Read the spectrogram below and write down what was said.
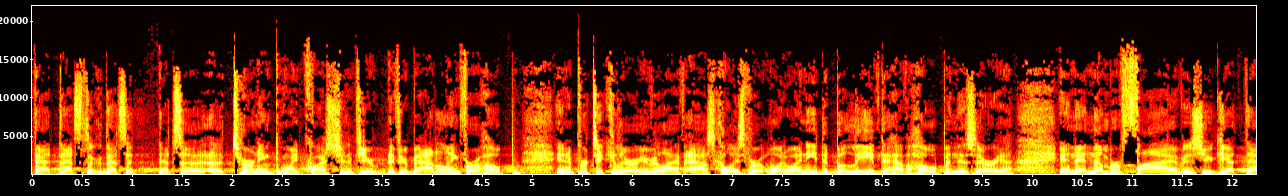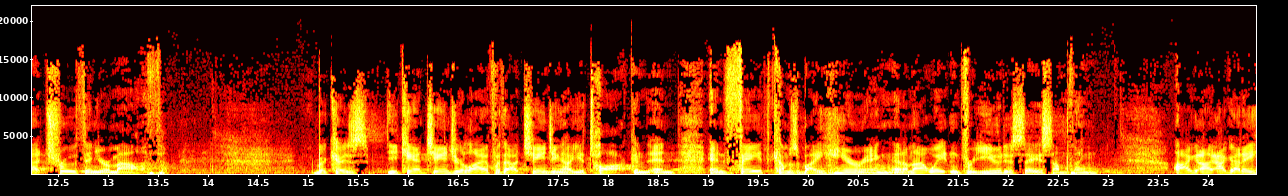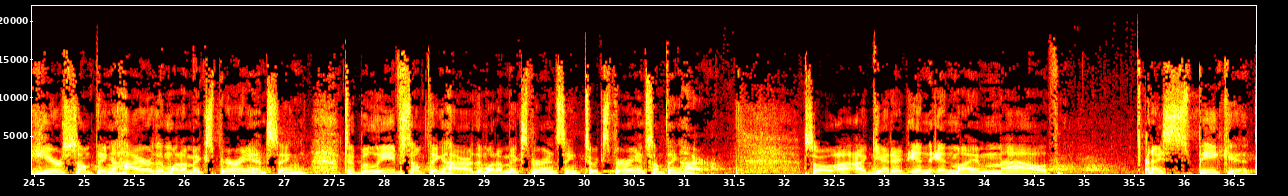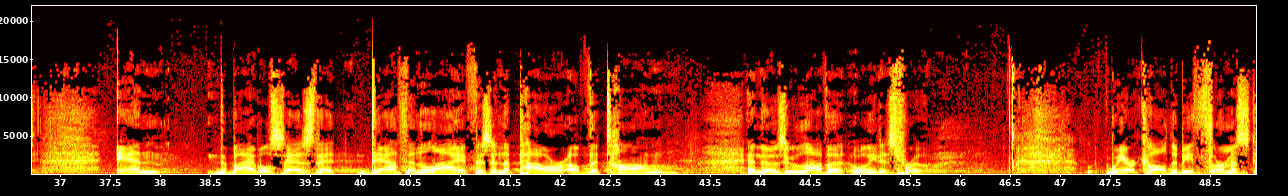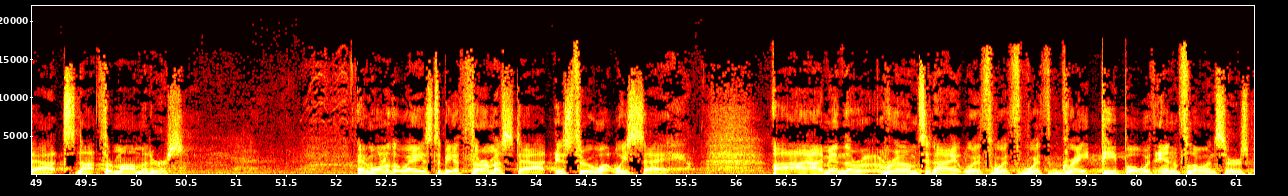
That, that's, the, that's, a, that's a, a, turning point question. If you're, if you're battling for hope in a particular area of your life, ask Holy Spirit, what do I need to believe to have hope in this area? And then number five is you get that truth in your mouth because you can't change your life without changing how you talk and, and and faith comes by hearing and i'm not waiting for you to say something I, I, I got to hear something higher than what I'm experiencing to believe something higher than what I'm experiencing to experience something higher. So I, I get it in, in my mouth and I speak it. And the Bible says that death and life is in the power of the tongue, and those who love it will eat its fruit. We are called to be thermostats, not thermometers. And one of the ways to be a thermostat is through what we say. Uh, I'm in the room tonight with, with, with great people, with influencers,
